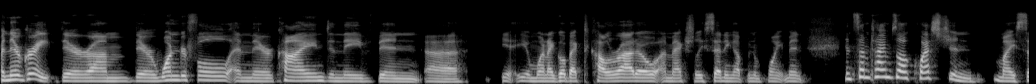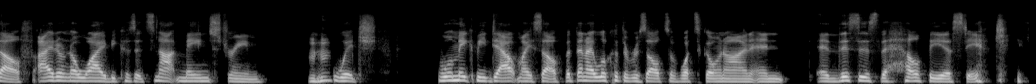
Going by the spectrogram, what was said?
and they're great. They're um, they're wonderful and they're kind, and they've been. Uh, you know, when I go back to Colorado, I'm actually setting up an appointment, and sometimes I'll question myself. I don't know why, because it's not mainstream, mm-hmm. which will make me doubt myself. But then I look at the results of what's going on, and and this is the healthiest Angie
